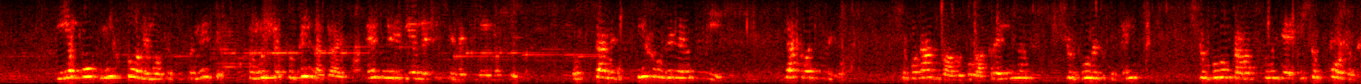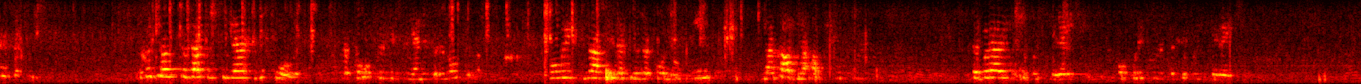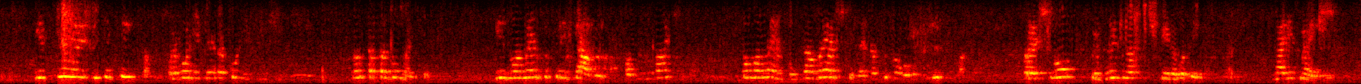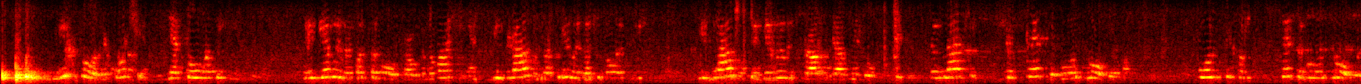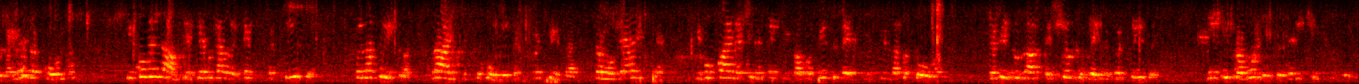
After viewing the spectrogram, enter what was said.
і яку ніхто не може зупинити, тому що туди, на жаль, теж не від'ємна частина цієї машини. От саме всіх вони не розуміють, як важливо, щоб у нас з вами була країна, щоб були суди, щоб було правосуддя і щоб кожен був захищений. Я хочу вам сказати, що я ніколи такого приміщення не переносила, коли наслідок незаконних дій, нахабна абсурдна, забирають особисті речі, описують особисті речі. І цілою і проводять незаконні слідчі дії. Просто подумайте, від моменту пред'яви обвинувачення до моменту завершення досудового слідства пройшло приблизно 4 години, навіть менше. Ніхто не хоче з'ясовувати істину. Пред'явили постанову про обвинувачення, відразу закрили досудове слідство, відразу пред'явили справу для ознайомлення. Це значить, що все це було зроблено поспіхом, все це було зроблено незаконно. І коли нам пред'являли експертизи, то, наприклад, вранці сьогодні експертиза замовляється, і буквально через декілька годин вже експертиза готова. Ласка, що це за експертизи, які проводяться за річні суди?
